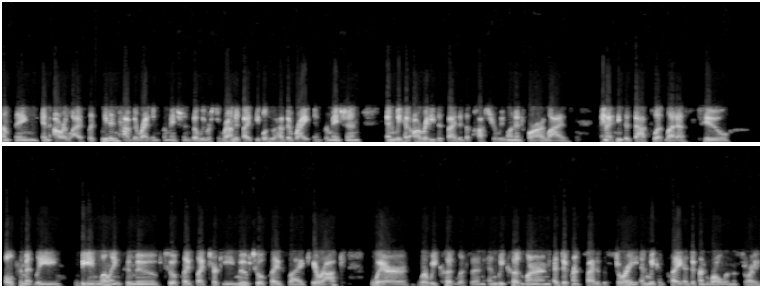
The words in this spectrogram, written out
something in our lives. Like we didn't have the right information, but we were surrounded by people who had the right information. And we had already decided the posture we wanted for our lives. And I think that that's what led us to ultimately being willing to move to a place like Turkey, move to a place like Iraq, where where we could listen and we could learn a different side of the story and we could play a different role in the story.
